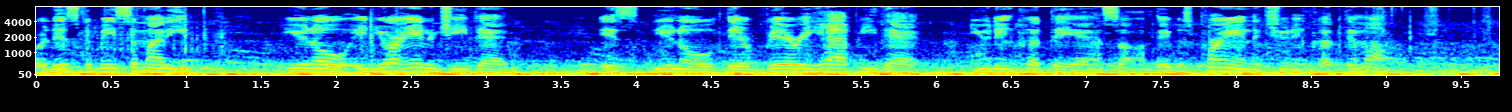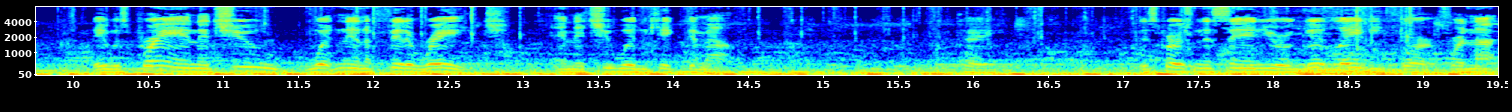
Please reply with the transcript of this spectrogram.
or this could be somebody you know in your energy that is you know they're very happy that you didn't cut their ass off. They was praying that you didn't cut them off. They was praying that you wasn't in a fit of rage and that you wouldn't kick them out. Okay. This person is saying you're a good lady for, for not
